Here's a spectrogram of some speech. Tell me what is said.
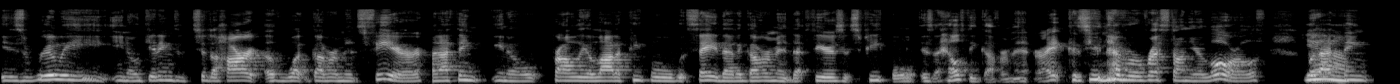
is really, you know, getting to the heart of what governments fear. And I think, you know, probably a lot of people would say that a government that fears its people is a healthy government, right? Because you never rest on your laurels. But yeah. I think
